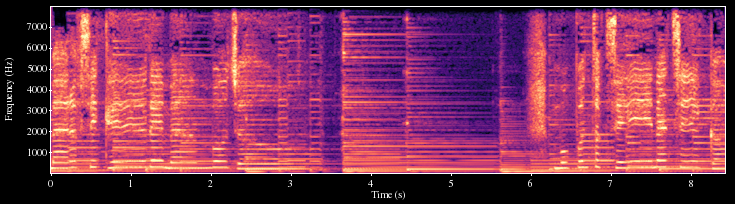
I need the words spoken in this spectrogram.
말없이 그대만 보죠. 못 본 척 지나칠 걸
